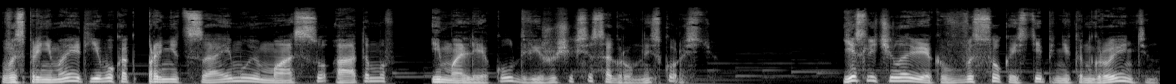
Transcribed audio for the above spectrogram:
воспринимает его как проницаемую массу атомов и молекул, движущихся с огромной скоростью. Если человек в высокой степени конгруентен,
